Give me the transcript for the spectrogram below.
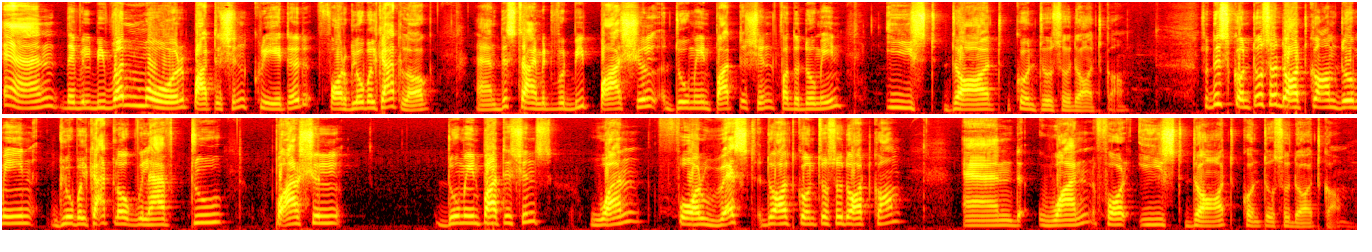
and there will be one more partition created for global catalog. And this time it would be partial domain partition for the domain east.contoso.com. So this contoso.com domain global catalog will have two partial domain partitions, one for west.contoso.com and one for east.contoso.com.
